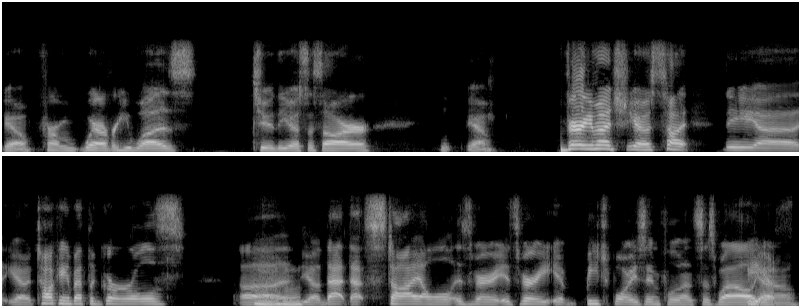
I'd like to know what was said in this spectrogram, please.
you know from wherever he was to the ussr you know very much you know ta- the uh you know talking about the girls uh Mhm. you know that that style is very it's very it, beach boys influence as well you know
